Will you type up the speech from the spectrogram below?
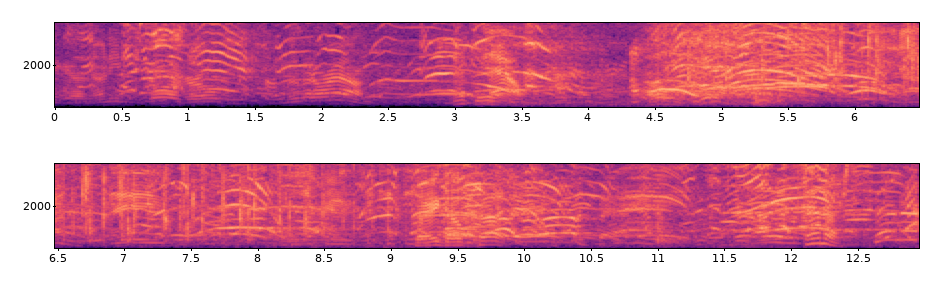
you go. No need to score, girls. Move it around. that's it. Now. There you go, cut. Center, center.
